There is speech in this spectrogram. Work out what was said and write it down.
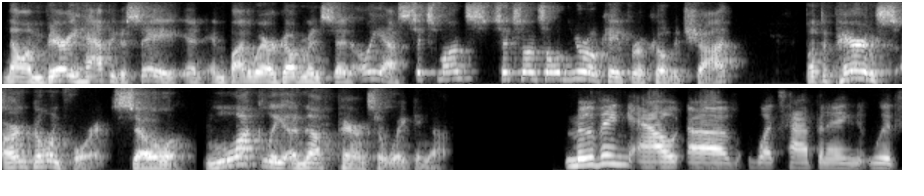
Now, I'm very happy to say, and, and by the way, our government said, oh, yeah, six months, six months old, you're okay for a COVID shot but the parents aren't going for it. So, luckily enough, parents are waking up. Moving out of what's happening with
